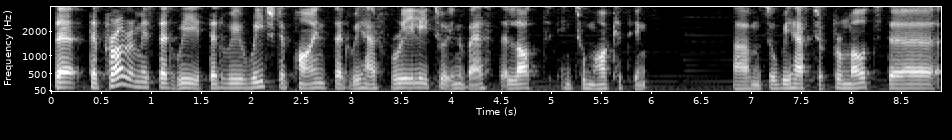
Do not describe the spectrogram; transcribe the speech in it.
The, the problem is that we that we reached a point that we have really to invest a lot into marketing. Um, so we have to promote the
